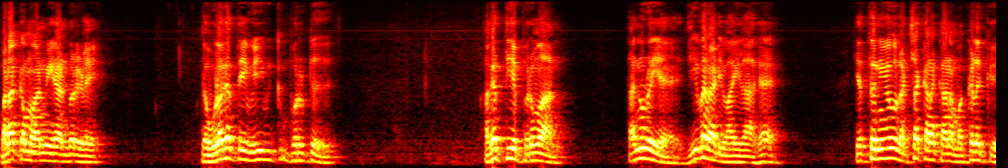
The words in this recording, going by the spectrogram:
வணக்கம் ஆன்மீக அன்பர்களே. இந்த உலகத்தை உய்விக்கும் பொருட்டு அகத்திய பெருமான் தன்னுடைய ஜீவநாடி வாயிலாக எத்தனையோ லட்சக்கணக்கான மக்களுக்கு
